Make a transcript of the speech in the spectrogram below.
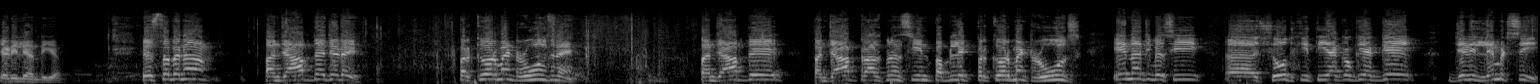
ਜਿਹੜੀ ਲਿਆਂਦੀ ਆ। ਇਸ ਤੋਂ ਬਿਨਾ ਪੰਜਾਬ ਦੇ ਜਿਹੜੇ ਪ੍ਰੋਕਿਉਰਮੈਂਟ ਰੂਲਸ ਨੇ ਪੰਜਾਬ ਦੇ Punjab transparency in public procurement rules ਇਹਨਾਂ 'ਚ ਵੀ ਅਸੀਂ ਸ਼ੋਧ ਕੀਤੀ ਹੈ ਕਿਉਂਕਿ ਅੱਗੇ ਜਿਹੜੀ ਲਿਮਿਟ ਸੀ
